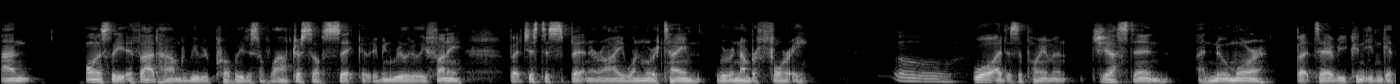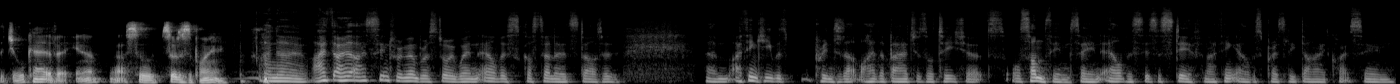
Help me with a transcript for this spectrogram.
And honestly, if that happened, we would probably just have laughed ourselves sick. It would have been really, really funny. But just to spit in our eye one more time, we were number 40. Oh. What a disappointment. Just in and no more but uh, we couldn't even get the joke out of it. You know, that's so so disappointing. I know. I, I, I seem to remember a story when Elvis Costello had started. Um, I think he was printed up either badges or T-shirts or something saying Elvis is a stiff, and I think Elvis Presley died quite soon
